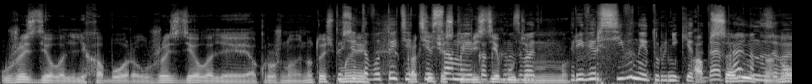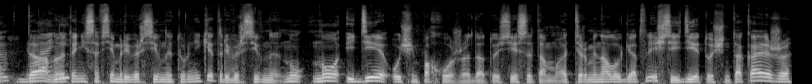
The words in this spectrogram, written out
уже сделали Лихоборы, уже сделали окружную. Ну, то есть, то мы это вот эти те самые, везде как будем... реверсивные турникеты, Абсолютно. да, я правильно называю? Ну, да, это но они? это не совсем реверсивный турникет, реверсивный, ну, но идея очень похожая, да, то есть если там от терминологии отвлечься, идея точно такая же.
